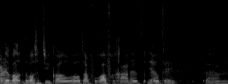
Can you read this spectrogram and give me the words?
maar- Er, was, er was natuurlijk al wat aan vooraf gegaan. Dat, Ja, dat, ehm,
